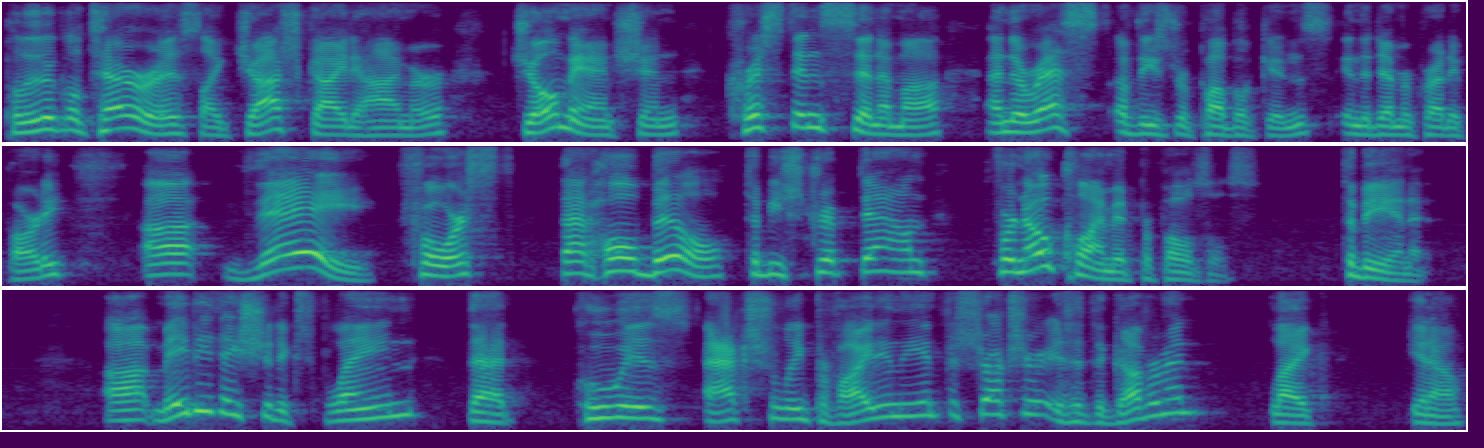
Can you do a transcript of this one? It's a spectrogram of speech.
political terrorists like Josh Gottheimer, Joe Manchin, Kyrsten Sinema, and the rest of these Republicans in the Democratic Party, uh, they forced that whole bill to be stripped down for no climate proposals to be in it. Uh, maybe they should explain that who is actually providing the infrastructure? Is it the government? Like, you know,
